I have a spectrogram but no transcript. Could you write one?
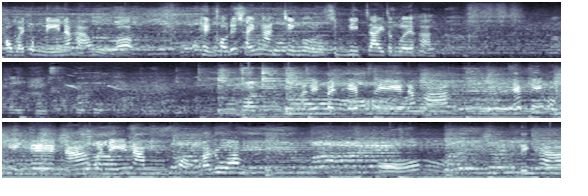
เอาไว้ตรงนี้นะคะโหก็เห็นเขาได้ใช้งานจริงรู้สึกดีใจจังเลยค่ะ อันนี้เป็น FC นะคะ FC ของหญิงเองนะ วันนี้นำของมาร่วมโอ้โหสวัสดีค่ะ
